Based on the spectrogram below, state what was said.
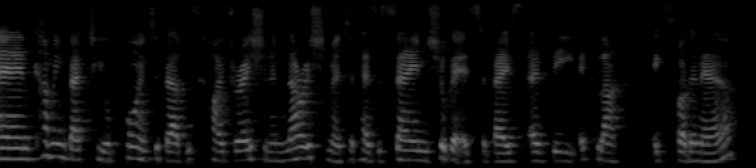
And coming back to your point about this hydration and nourishment, it has the same sugar ester base as the Eclat extraordinaire.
